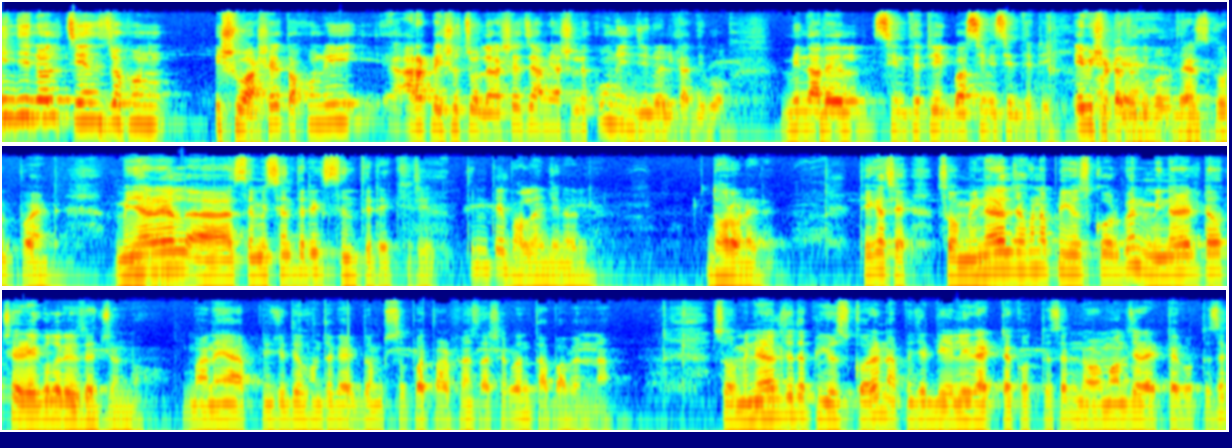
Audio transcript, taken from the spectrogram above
ইঞ্জিন অয়েল চেঞ্জ যখন ইস্যু আসে তখনই আর একটা ইস্যু চলে আসে যে আমি আসলে কোন ইঞ্জিন অয়েলটা দিব? মিনারেল সিনথেটিক বা সেমি সিনথেটিক এই বিষয়টা যদি বলতে that's good point mineral semi synthetic synthetic জি। তিনটে ভালো ইঞ্জিন অয়েল ধরনের। ঠিক আছে? সো মিনারেল যখন আপনি ইউজ করবেন মিনারেলটা হচ্ছে রেগুলার ইউজের জন্য। মানে আপনি যদি ওখান থেকে একদম সুপার পারফরমেন্স আশা করেন তা পাবেন না। সো মিনারেল যদি আপনি ইউজ করেন আপনি যে ডেইলি রাইডটা করতেছেন নর্মাল যে রাইডটা করতেছেন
